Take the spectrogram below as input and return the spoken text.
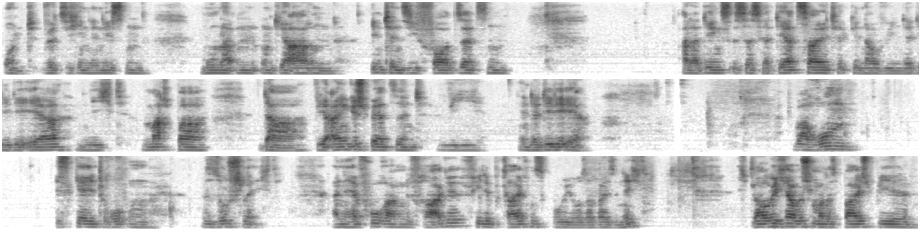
und wird sich in den nächsten Monaten und Jahren intensiv fortsetzen. Allerdings ist das ja derzeit, genau wie in der DDR, nicht machbar, da wir eingesperrt sind wie in der DDR. Warum ist Gelddrucken so schlecht? Eine hervorragende Frage. Viele begreifen es kurioserweise nicht. Ich glaube, ich habe schon mal das Beispiel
